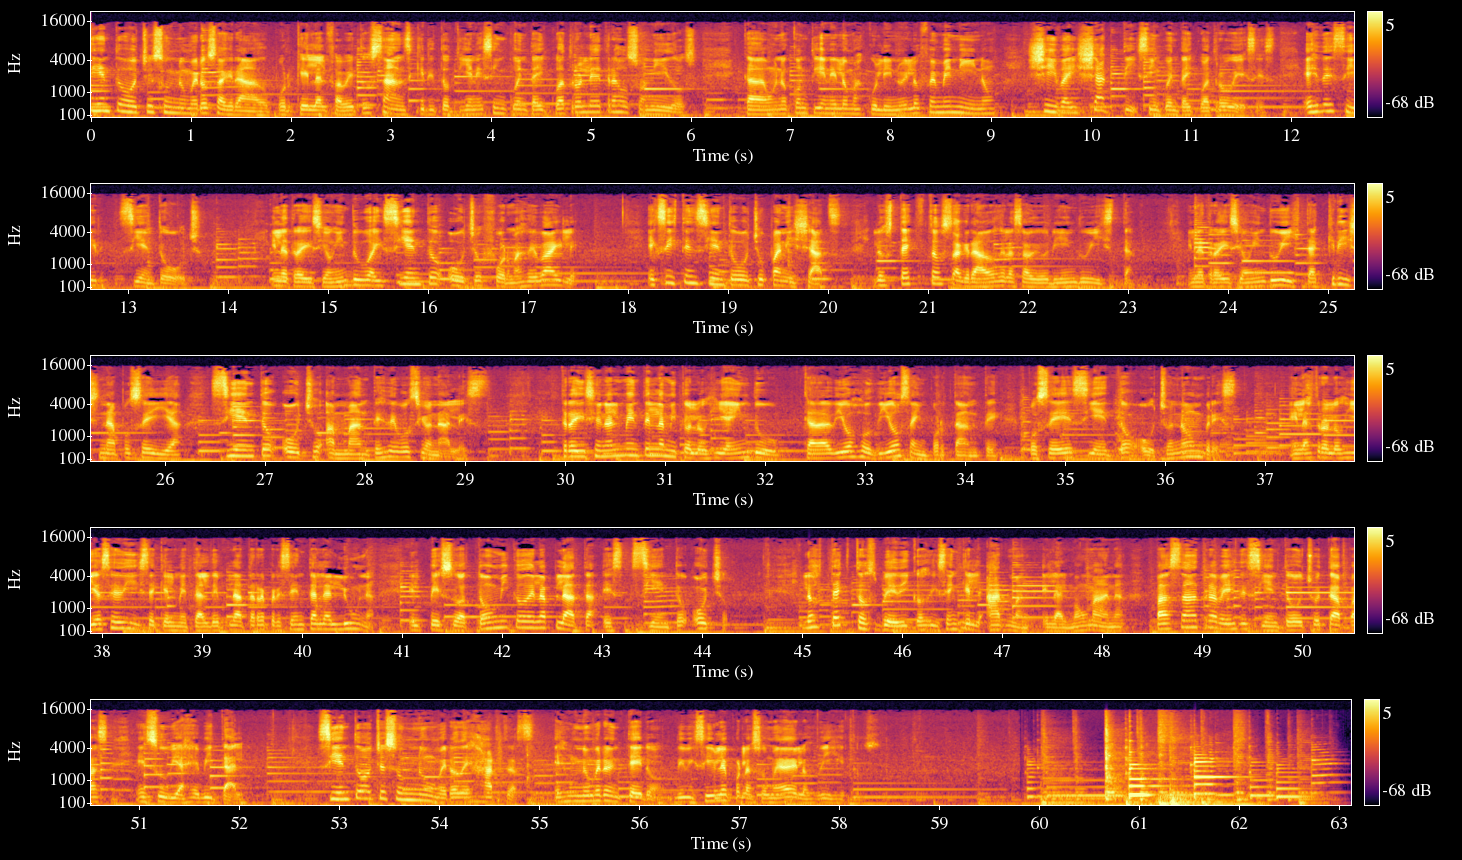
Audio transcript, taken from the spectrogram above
108 es un número sagrado porque el alfabeto sánscrito tiene 54 letras o sonidos. Cada uno contiene lo masculino y lo femenino, Shiva y Shakti 54 veces, es decir, 108. En la tradición hindú hay 108 formas de baile. Existen 108 Upanishads, los textos sagrados de la sabiduría hinduista. En la tradición hinduista, Krishna poseía 108 amantes devocionales. Tradicionalmente en la mitología hindú, cada dios o diosa importante posee 108 nombres. En la astrología se dice que el metal de plata representa la luna, el peso atómico de la plata es 108. Los textos védicos dicen que el Atman, el alma humana, pasa a través de 108 etapas en su viaje vital. 108 es un número de Hartas, es un número entero, divisible por la suma de los dígitos.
